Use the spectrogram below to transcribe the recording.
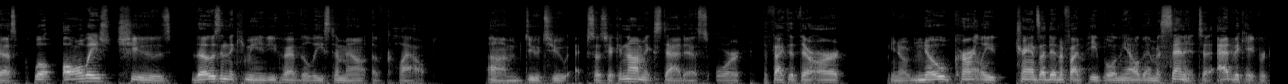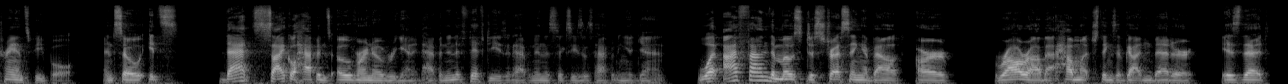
us will always choose those in the community who have the least amount of clout um, due to socioeconomic status or the fact that there are you know no currently trans identified people in the Alabama Senate to advocate for trans people. And so it's that cycle happens over and over again it happened in the 50s it happened in the 60s it's happening again what I find the most distressing about our rah rah about how much things have gotten better is that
